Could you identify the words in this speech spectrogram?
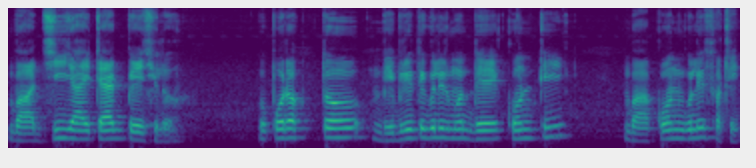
বা জিআই ট্যাগ পেয়েছিল। উপরোক্ত বিবৃতিগুলির মধ্যে কোনটি বা কোনগুলি সঠিক?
